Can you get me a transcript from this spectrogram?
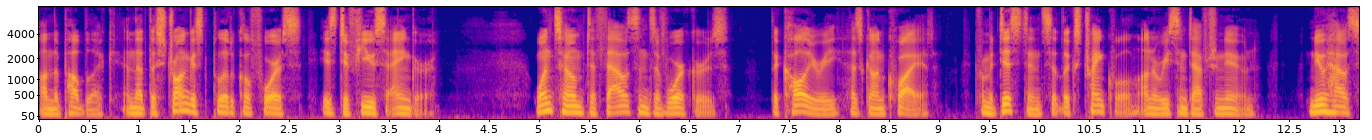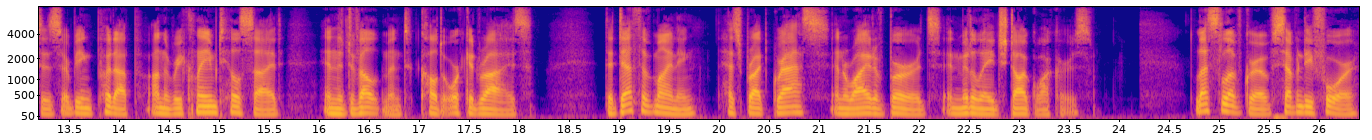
on the public, and that the strongest political force is diffuse anger. Once home to thousands of workers, the colliery has gone quiet. From a distance, it looks tranquil on a recent afternoon. New houses are being put up on the reclaimed hillside in a development called Orchid Rise. The death of mining has brought grass and a riot of birds and middle aged dog walkers. Les Lovegrove, 74,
